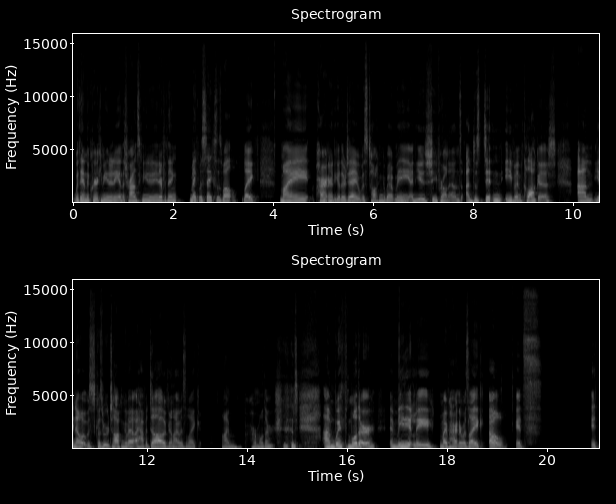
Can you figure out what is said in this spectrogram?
within the queer community and the trans community and everything make mistakes as well. Like my partner the other day was talking about me and used she pronouns and just didn't even clock it. And you know, it was because we were talking about I have a dog and I was like, I'm her mother. and with mother, immediately my partner was like, Oh, it's it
